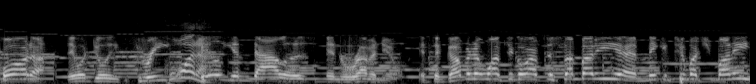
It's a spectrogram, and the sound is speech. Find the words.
quarter they were doing three billion dollars in revenue. If the governor wants to go after somebody and making too much money,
